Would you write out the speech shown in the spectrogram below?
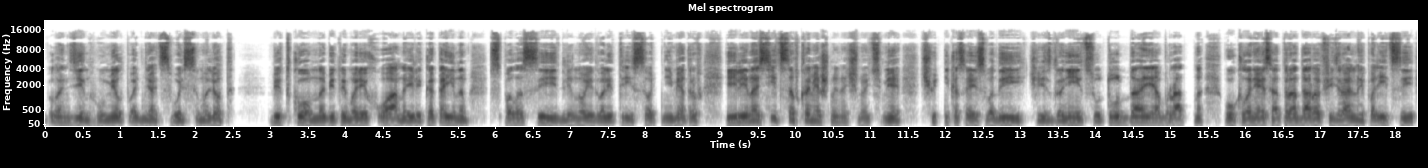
Блондин умел поднять свой самолет, битком набитый марихуаной или кокаином, с полосы длиной едва ли три сотни метров, или носиться в кромешной ночной тьме, чуть не касаясь воды, через границу, туда и обратно, уклоняясь от радаров федеральной полиции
